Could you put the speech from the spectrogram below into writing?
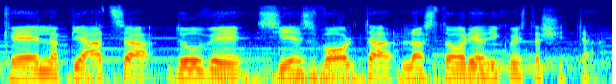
che è la piazza dove si è svolta la storia di questa città.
